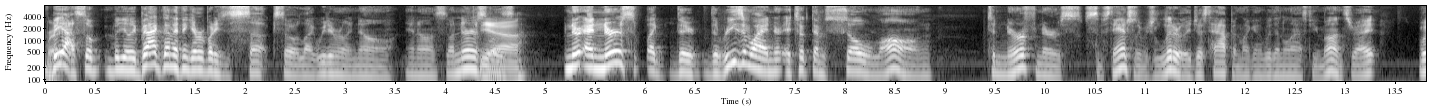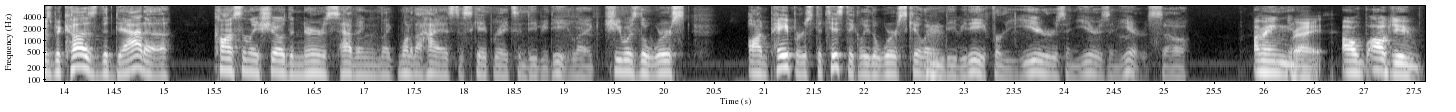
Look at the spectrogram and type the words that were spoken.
But yeah, so but like back then, I think everybody just sucked. So like we didn't really know, you know. So nurse Yeah. Nur- and nurse like the the reason why it took them so long to nerf nurse substantially, which literally just happened like within the last few months, right? Was because the data constantly showed the nurse having like one of the highest escape rates in DBD. Like she was the worst on paper, statistically the worst killer in DBD for years and years and years. So I mean, Right. I'll argue.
